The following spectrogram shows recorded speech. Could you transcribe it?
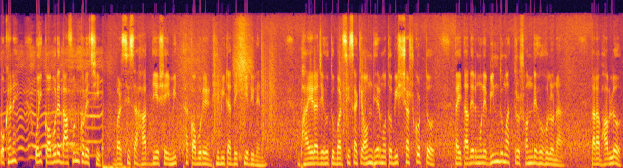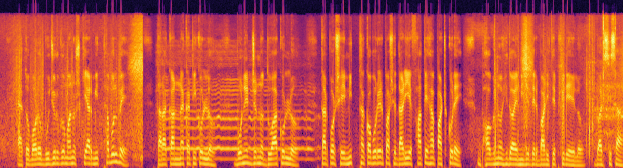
ওখানে, ওই কবরে দাফন করেছি। বার্সিসা হাত দিয়ে সেই মিথ্যা কবরের ঢিবিটা দেখিয়ে দিলেন। ভাইয়েরা যেহেতু বার্সিসাকে অন্ধের মতো বিশ্বাস করত, তাই তাদের মনে বিন্দুমাত্র সন্দেহ হলো না। তারা ভাবল, এত বড় বুজুর্গ মানুষ কি আর মিথ্যা বলবে? তারা কান্নাকাটি করল, বোনের জন্য দোয়া করল, তারপর সেই মিথ্যা কবরের পাশে দাঁড়িয়ে ফাতেহা পাঠ করে ভগ্ন হৃদয়ে নিজেদের বাড়িতে ফিরে এলো। বার্সিসা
